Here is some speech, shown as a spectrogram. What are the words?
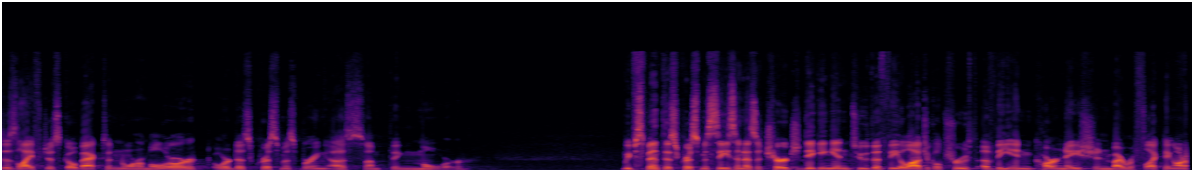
Does life just go back to normal, or, or does Christmas bring us something more? We've spent this Christmas season as a church digging into the theological truth of the incarnation by reflecting on a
